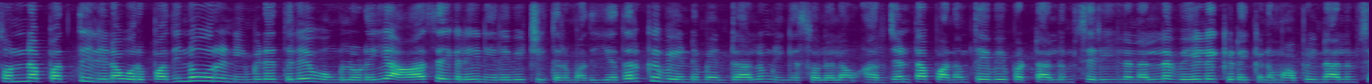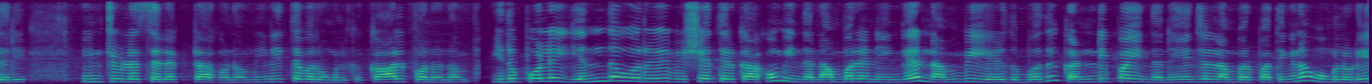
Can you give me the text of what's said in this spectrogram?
சொன்ன பத்து இல்லைன்னா ஒரு பதினோரு நிமிடத்திலே உங்களுடைய ஆசைகளை நிறைவேற்றி தரும். அது எதற்கு வேண்டுமென்றாலும் நீங்கள் சொல்லலாம். அர்ஜென்ட்டாக பணம் தேவைப்பட்டாலும் சரி இல்லை நல்ல வேலை கிடைக்கணும் அப்படின்னாலும் சரி இன்டர்வியூவில் செலக்ட் ஆகணும் நினைத்தவர் உங்களுக்கு கால் பண்ணணும். இது போல் எந்த ஒரு விஷயத்திற்காகவும் இந்த நம்பரை நீங்கள் நம்பி எழுதும்போது கண்டிப்பாக இந்த நேஞ்சல் நம்பர் பார்த்தீங்கன்னா உங்களுடைய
